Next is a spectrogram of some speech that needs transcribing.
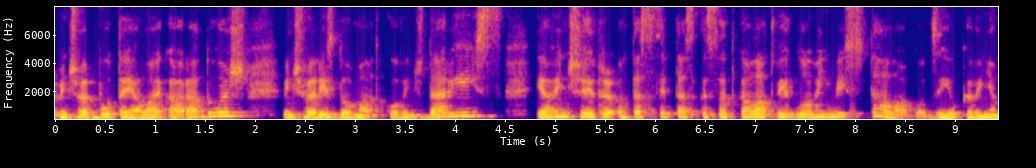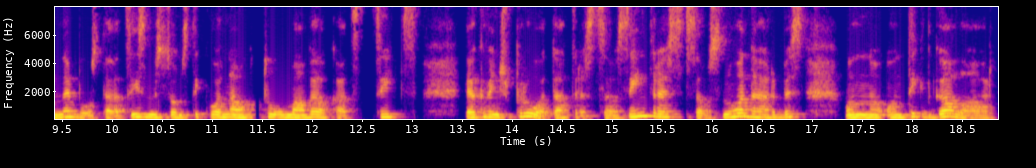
viņš var būt tajā laikā radošs, viņš var izdomāt, ko viņš darīs. Ja viņš ir, un tas ir tas, kas atkal atvieglo viņu visu tālāko dzīvi, ka viņam nebūs tāds izmisums, tikko nav tūmā vēl kāds cits. Ja, viņš prot atrast savas intereses, savas nodarbes un, un tikt galā ar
